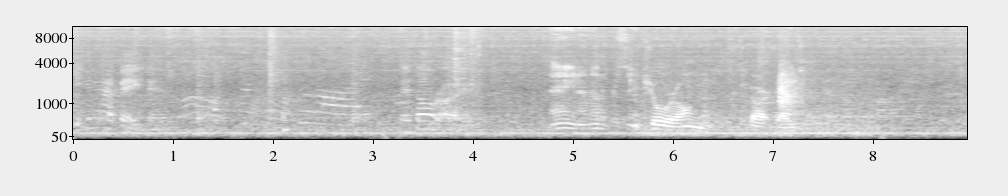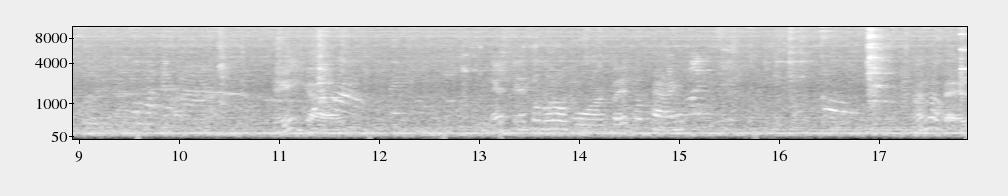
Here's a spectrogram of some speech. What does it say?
You can have bacon. It's alright. I ain't hundred percent sure on the start date. There you go. It's, it's a little warm, but it's okay. I'm no baby.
